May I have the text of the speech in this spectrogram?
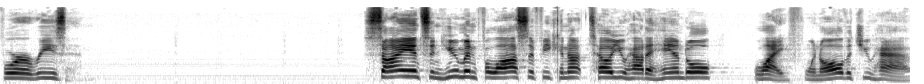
for a reason. Science and human philosophy cannot tell you how to handle life when all that you have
